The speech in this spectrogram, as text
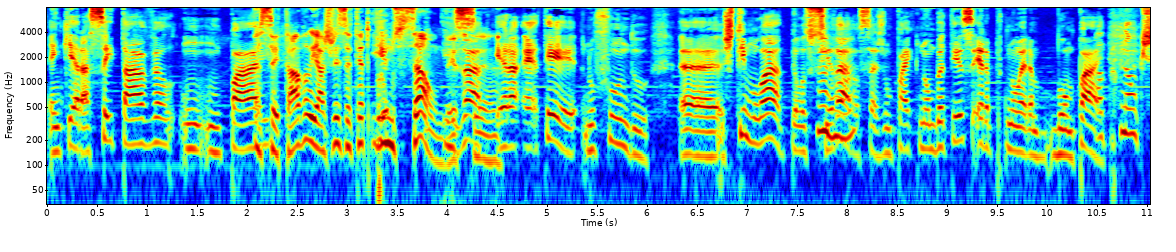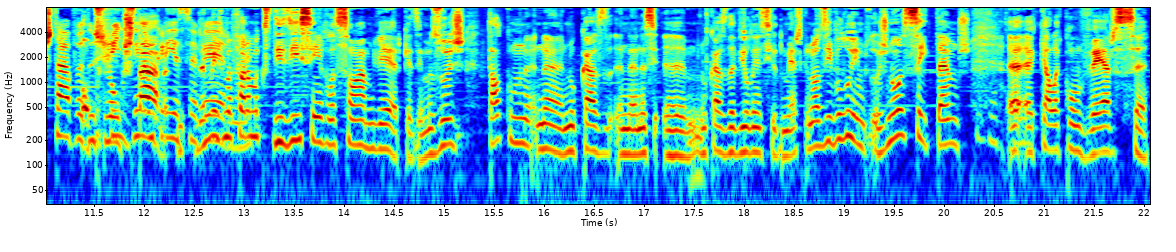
em que era aceitável um, um, pai. Aceitável e às vezes até de promoção. E, desse... Exato, era até, no fundo, estimulado pela sociedade, uhum. ou seja, um pai que não batesse era porque não era era bom pai. Ou porque não gostava dos filhos gostava. e não queria saber. Da mesma é? forma que se dizia isso em relação à mulher. Quer dizer, mas hoje, tal como na, na, no, caso, na, uh, no caso da violência doméstica, nós evoluímos. Hoje não aceitamos uh, aquela conversa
